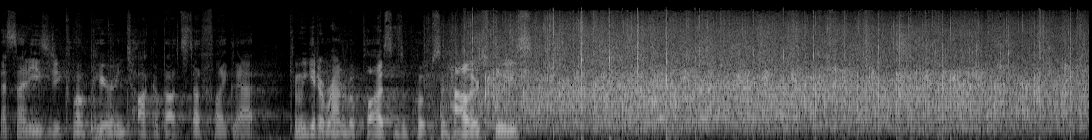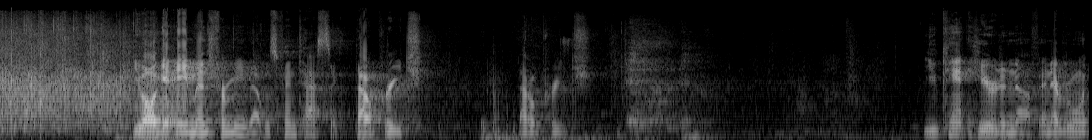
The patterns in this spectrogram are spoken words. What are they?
That's not easy to come up here and talk about stuff like that. Can we get a round of applause and some hoops and hollers, please? You all get amens from me. That was fantastic. That'll preach. That'll preach. You can't hear it enough, and everyone,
